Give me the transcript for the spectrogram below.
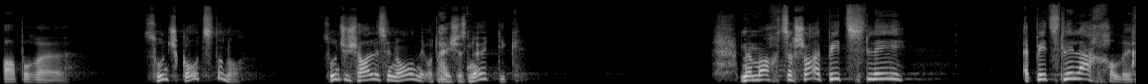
Aber äh, sonst geht's dir noch. Sonst ist alles in Ordnung. Oder hast du es nötig? Man macht sich schon ein bisschen, ein bisschen lächerlich,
